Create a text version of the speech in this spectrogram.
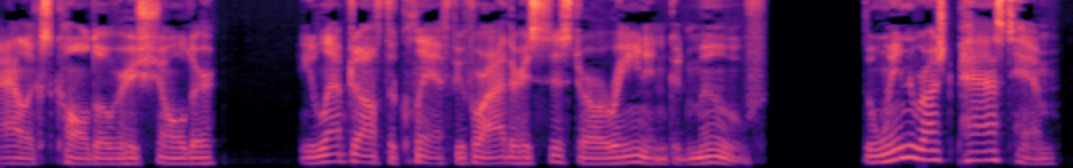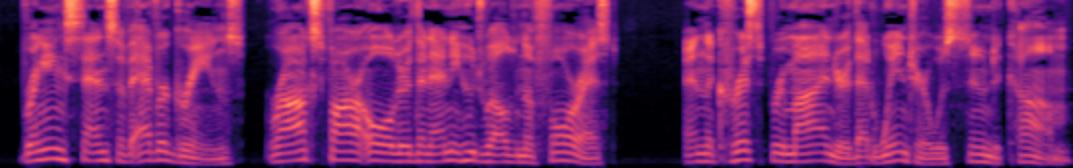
Alex called over his shoulder. He leapt off the cliff before either his sister or Rhiannon could move. The wind rushed past him, bringing scents of evergreens, rocks far older than any who dwelled in the forest, and the crisp reminder that winter was soon to come.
